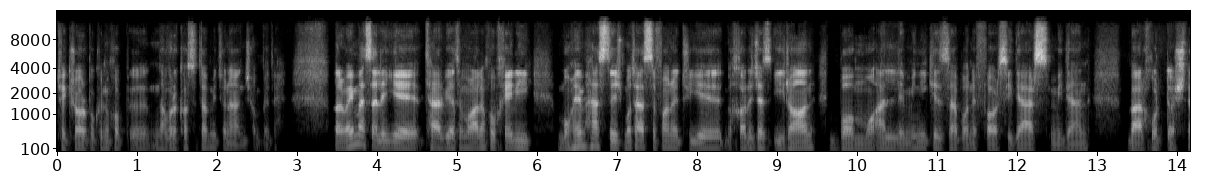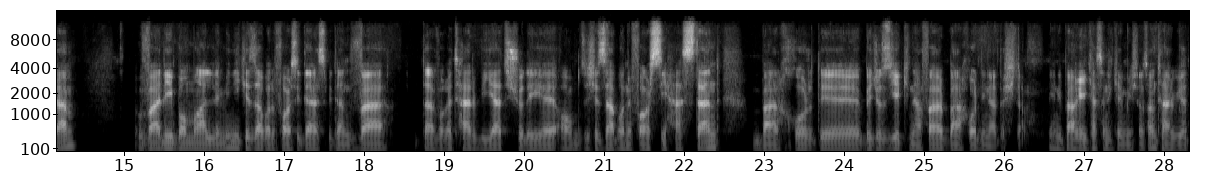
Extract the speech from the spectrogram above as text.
تکرار بکنیم خب نوار کاست هم می‌تونه انجام بده. برای این مسئله تربیت معلم خب خیلی مهم هستش. متاسفانه توی خارج از ایران با معلمینی که زبان فارسی درس میدن برخورد داشتم ولی با معلمینی که زبان فارسی درس میدن و در واقع تربیت شده آموزش زبان فارسی هستند برخورد به جز یک نفر برخوردی نداشتم. یعنی بقیه کسانی که می‌شناسم تربیت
